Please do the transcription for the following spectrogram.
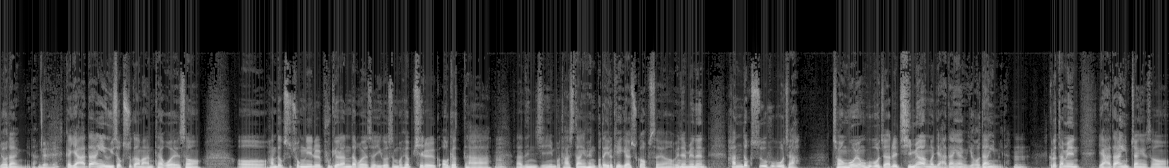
여당입니다. 네. 그러니까 야당이 의석수가 많다고 해서 어, 한덕수 총리를 부결한다고 해서 이것은 뭐 협치를 어겼다라든지 뭐 다수당의 횡보다 이렇게 얘기할 수가 없어요. 왜냐면은 한덕수 후보자, 정호영 후보자를 지명한 건 야당이 아니고 여당입니다. 음. 그렇다면 야당 입장에서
